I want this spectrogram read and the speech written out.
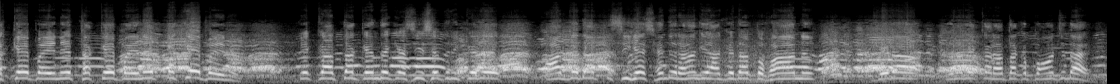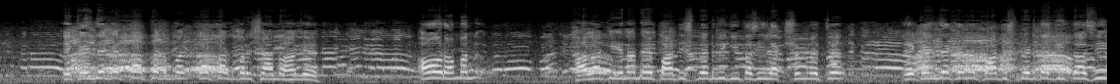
ਅੱਕੇ ਪਏ ਨੇ ਥੱਕੇ ਪਏ ਨੇ ਪੱਕੇ ਪਏ ਨੇ ਕਿ ਕਦ ਤੱਕ ਕਹਿੰਦੇ ਕਿ ਅਸੀਂ ਇਸੇ ਤਰੀਕੇ ਦੇ ਅੱਗ ਦਾ ਤਸੀਹੇ ਸਹਿੰਦੇ ਰਹਾਂਗੇ ਅੱਗ ਦਾ ਤੂਫਾਨ ਜਿਹੜਾ ਇਹਨਾਂ ਦੇ ਘਰਾਂ ਤੱਕ ਪਹੁੰਚਦਾ ਹੈ। ਇਹ ਕਹਿੰਦੇ ਕਿ ਤਦ ਤੱਕ ਕਦ ਤੱਕ ਪਰੇਸ਼ਾਨ ਰਹਾਂਗੇ। ਔਰ ਅਮਨ ਹਾਲਾਂਕਿ ਇਹਨਾਂ ਨੇ ਪਾਰਟਿਸਿਪੇਟ ਵੀ ਕੀਤਾ ਸੀ ਇਲੈਕਸ਼ਨ ਵਿੱਚ। ਇਹ ਕਹਿੰਦੇ ਕਿ ਮੈਂ ਪਾਰਟਿਸਿਪੇਟ ਤਾਂ ਕੀਤਾ ਸੀ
